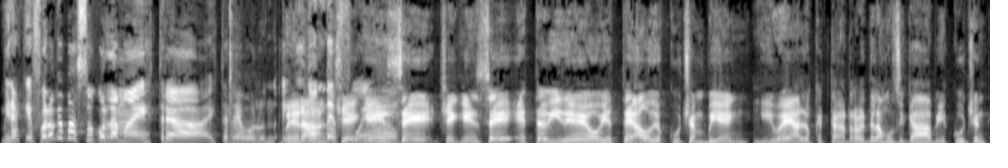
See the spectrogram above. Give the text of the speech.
Mira, ¿qué fue lo que pasó con la maestra? Este revolución. ¿Y Verá, dónde fue? chequense, este video y este audio, escuchen bien y vean los que están a través de la música app y escuchen.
